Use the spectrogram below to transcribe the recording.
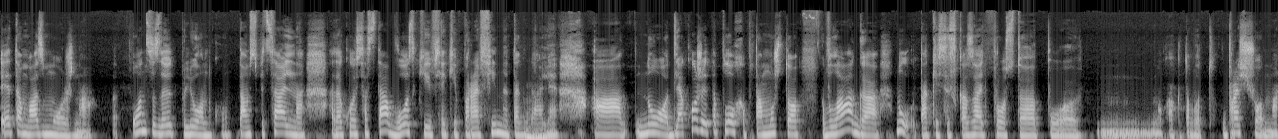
это возможно. Он создает пленку. Там специально такой состав, воски, всякие парафины и так далее. А, но для кожи это плохо, потому что влага, ну, так если сказать просто по ну, как-то вот упрощенно,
